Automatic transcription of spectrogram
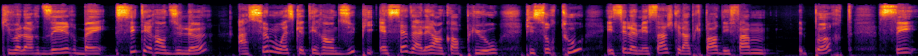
qui va leur dire ben si t'es rendu là, assume où est-ce que tu es rendu, puis essaie d'aller encore plus haut. Puis surtout, et c'est le message que la plupart des femmes porte, c'est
